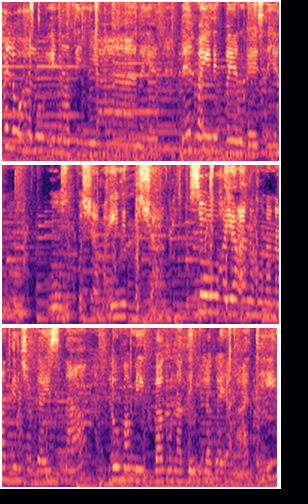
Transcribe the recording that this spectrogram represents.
halo-haloin natin yan. Ayan. Dahil mainit pa yan guys, ayan. Oh, Umusok pa siya, mainit pa siya. So, hayaan na muna natin siya guys na lumamig bago natin ilagay ang ating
